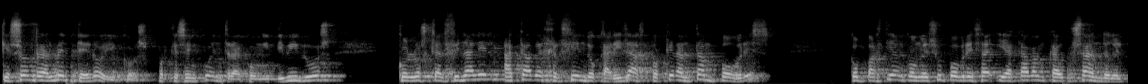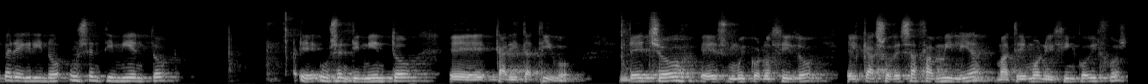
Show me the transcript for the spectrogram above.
que son realmente heroicos, porque se encuentra con individuos con los que al final él acaba ejerciendo caridad porque eran tan pobres, compartían con él su pobreza y acaban causando en el peregrino un sentimiento, eh, un sentimiento eh, caritativo. De hecho, es muy conocido el caso de esa familia, matrimonio y cinco hijos,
